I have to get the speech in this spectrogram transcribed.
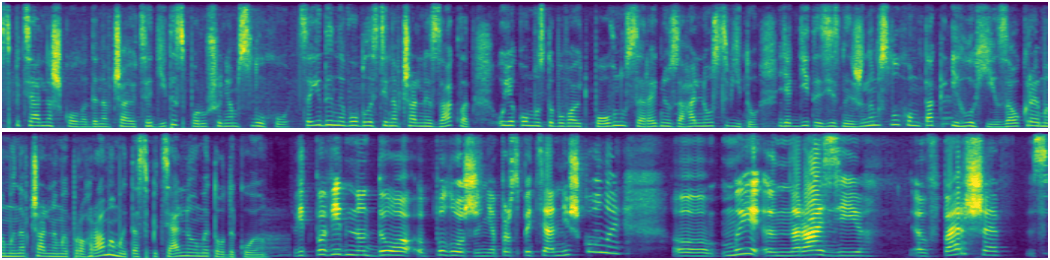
спеціальна школа, де навчаються діти з порушенням слуху. Це єдиний в області навчальний заклад, у якому здобувають повну середню загальну освіту, як діти зі зниженим слухом, так і глухі за окремими навчальними програмами та спеціальною методикою. Відповідно до положення про спеціальні школи, е, ми е, наразі е, вперше з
